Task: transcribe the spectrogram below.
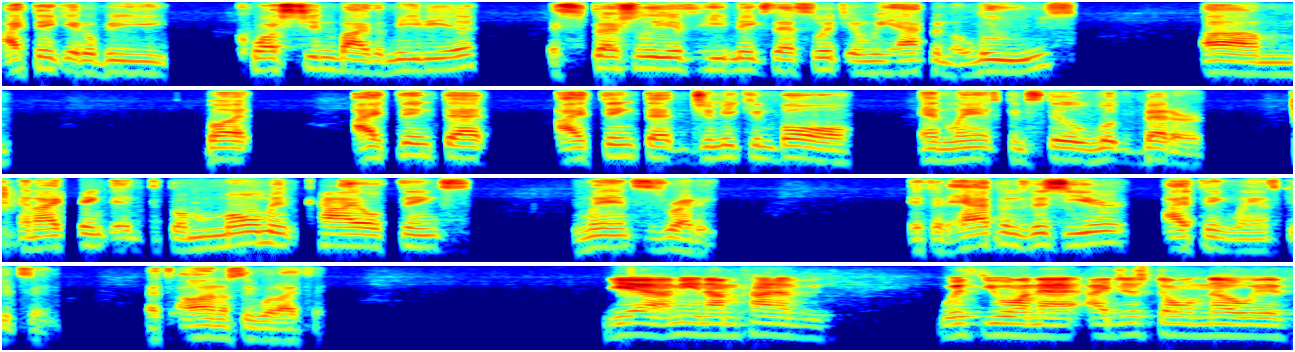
I think it'll be questioned by the media especially if he makes that switch and we happen to lose. Um, but I think that I think that Jimmy can ball and Lance can still look better. And I think at the moment Kyle thinks Lance is ready. If it happens this year, I think Lance gets in. That's honestly what I think. Yeah, I mean, I'm kind of with you on that. I just don't know if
